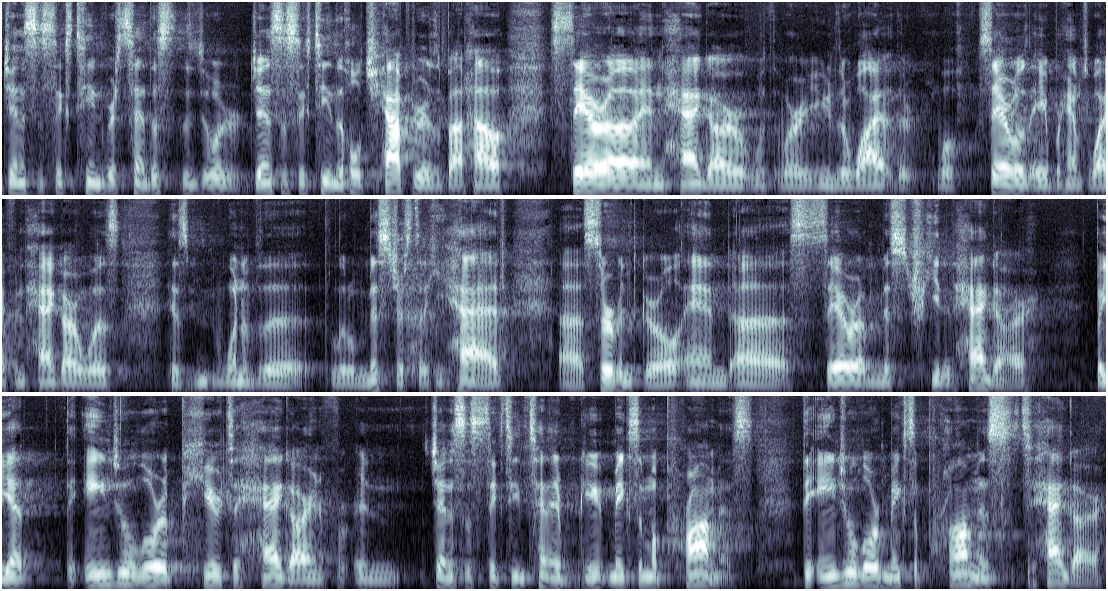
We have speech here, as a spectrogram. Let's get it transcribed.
Genesis 16, verse 10, this, or Genesis 16, the whole chapter is about how Sarah and Hagar were either wife, well, Sarah was Abraham's wife, and Hagar was his one of the little mistress that he had, uh, servant girl, and uh, Sarah mistreated Hagar. But yet the angel Lord appeared to Hagar in, in Genesis 16, 10, and makes him a promise. The angel Lord makes a promise to Hagar.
